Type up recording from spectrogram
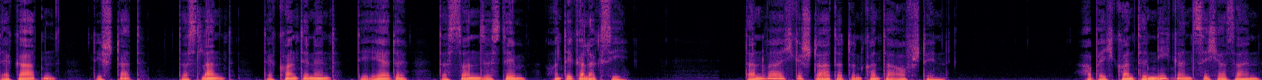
der Garten, die Stadt, das Land, der Kontinent, die Erde, das Sonnensystem und die Galaxie. Dann war ich gestartet und konnte aufstehen aber ich konnte nie ganz sicher sein.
